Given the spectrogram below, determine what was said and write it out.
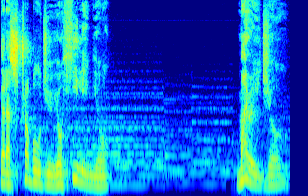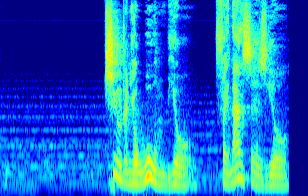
that has troubled you, your healing, your marriage, your children, your womb, your finances, your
